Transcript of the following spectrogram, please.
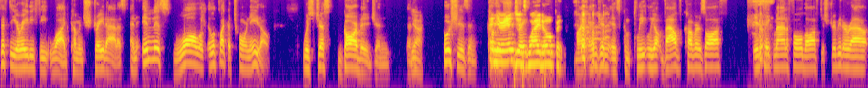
50 or 80 feet wide coming straight at us. And in this wall, it looked like a tornado, was just garbage and, and Yeah. bushes and and your engine's wide open. My engine is completely valve covers off, intake manifold off, distributor out.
